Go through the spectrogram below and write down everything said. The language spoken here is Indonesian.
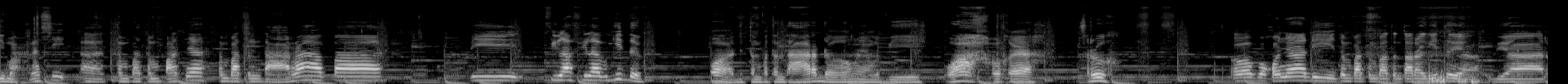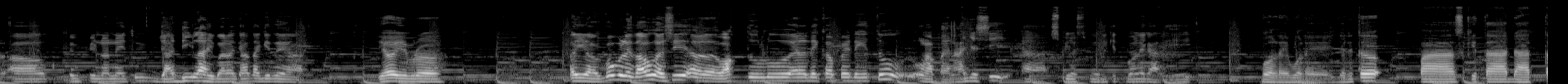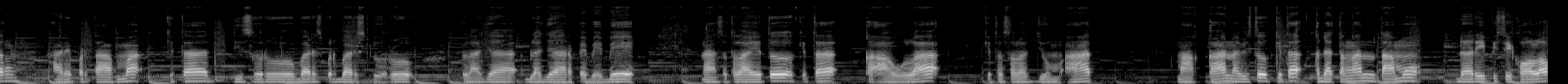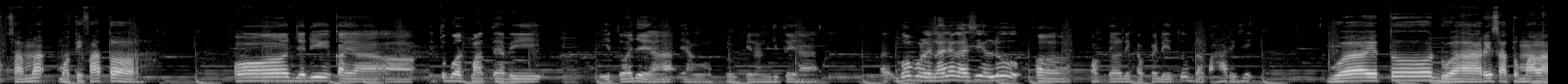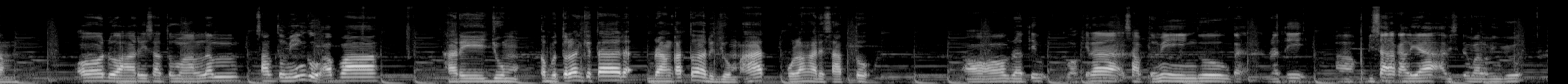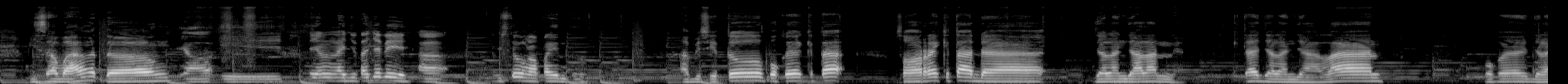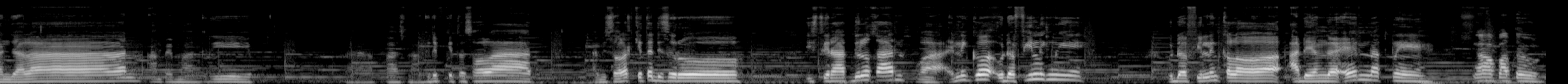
di mana sih uh, tempat-tempatnya? Tempat tentara apa di villa-villa begitu? Wah, di tempat tentara dong yang lebih wah pokoknya seru. Oh, pokoknya di tempat-tempat tentara gitu ya, biar uh, pimpinannya itu jadilah ibarat kata gitu ya. Yoi, Bro. Oh iya, gue boleh tahu gak sih uh, waktu lu LDKPD itu lu ngapain aja sih? Uh, spill spill dikit boleh kali? Boleh boleh. Jadi tuh pas kita datang hari pertama kita disuruh baris berbaris dulu belajar belajar PBB. Nah setelah itu kita ke aula kita sholat Jumat makan habis itu kita kedatangan tamu dari psikolog sama motivator Oh, jadi kayak uh, itu buat materi itu aja ya, yang pimpinan gitu ya. Uh, gue boleh nanya gak sih, lu uh, waktu LDKPD itu berapa hari sih? Gua itu dua hari satu malam. Oh, dua hari satu malam, Sabtu Minggu apa? Hari Jum, kebetulan kita berangkat tuh hari Jumat, pulang hari Sabtu. Oh, berarti gua kira Sabtu Minggu, berarti uh, bisa kali ya abis itu malam Minggu. Bisa banget dong. Ya, ya lanjut aja deh. Uh, habis itu ngapain tuh? Habis itu pokoknya kita sore kita ada jalan-jalan ya. Kita jalan-jalan. Pokoknya jalan-jalan sampai maghrib. Nah, pas maghrib kita sholat. Habis sholat kita disuruh istirahat dulu kan. Wah, ini gue udah feeling nih. Udah feeling kalau ada yang nggak enak nih Ngapa tuh?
